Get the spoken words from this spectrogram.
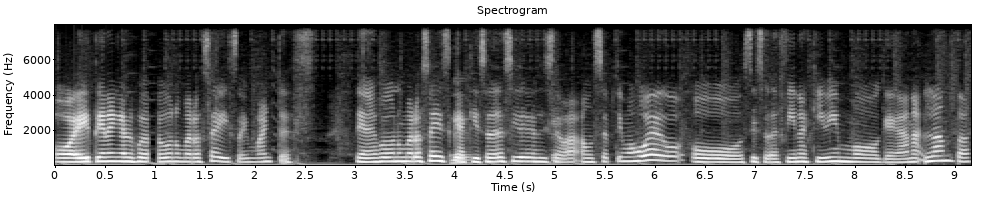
Hoy tienen el juego número 6, hoy martes. Tiene el juego número 6, que aquí se decide si se va a un séptimo juego o si se define aquí mismo que gana Atlanta,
